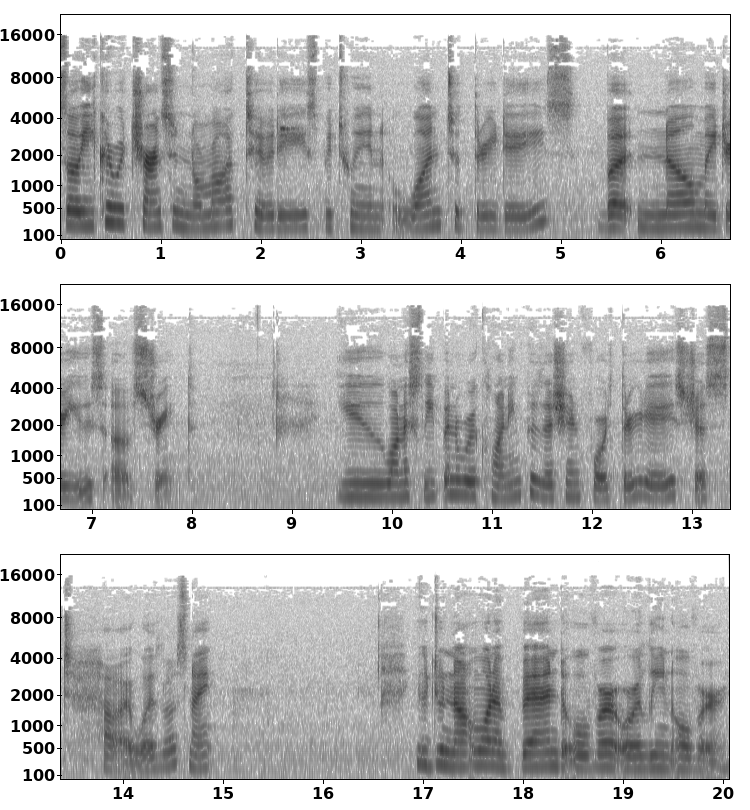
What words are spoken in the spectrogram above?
So you can return to normal activities between one to three days, but no major use of strength. You want to sleep in a reclining position for three days, just how I was last night. You do not want to bend over or lean over.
